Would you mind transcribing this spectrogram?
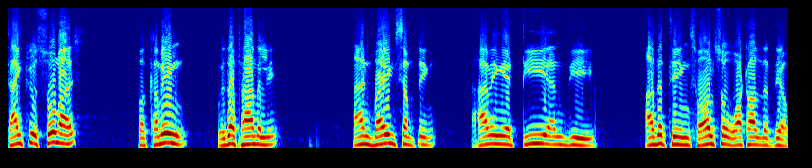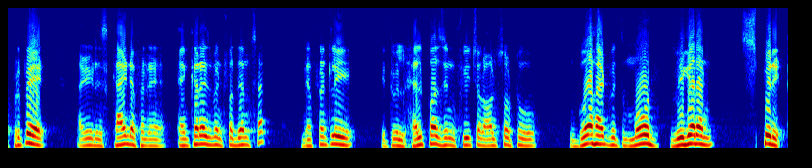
thank you so much for coming with a family and buying something having a tea and the other things also what all that they are prepared and it is kind of an encouragement for them sir definitely it will help us in future also to go head with more vigour and spirit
